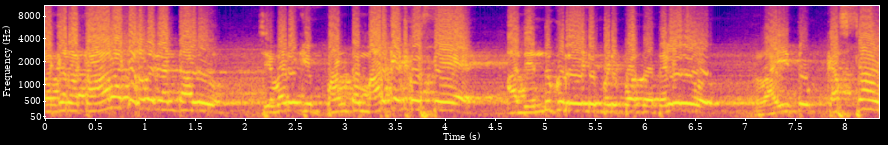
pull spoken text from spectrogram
రకరకాల కలలు కంటాడు చివరికి పంట మార్కెట్కి వస్తే అది ఎందుకు రేటు పడిపోతుందో తెలియదు రైతు కష్టం.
